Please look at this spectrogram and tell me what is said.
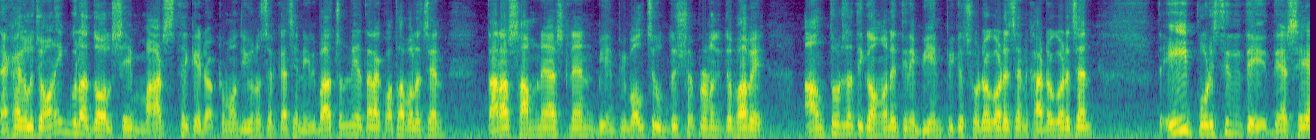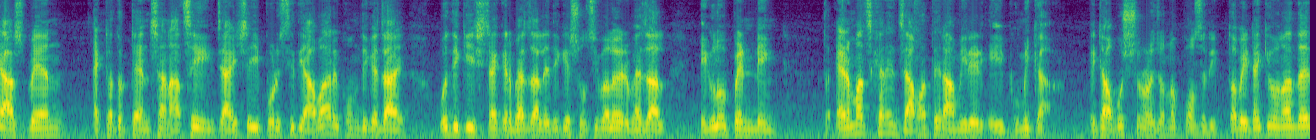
দেখা গেল যে অনেকগুলা দল সেই মার্চ থেকে ডক্টর মোহাম্মদ ইউনুসের কাছে নির্বাচন নিয়ে তারা কথা বলেছেন। তারা সামনে আসলেন, বিএনপি বলছে উদ্দেশ্য প্রণোদিত ভাবে আন্তর্জাতিক অঙ্গনে তিনি বিএনপিকে ছোট করেছেন, খাটো করেছেন। তো এই পরিস্থিতিতে দেশে আসবেন, একটা তো টেনশন আছেই, যে সেই পরিস্থিতি আবার কোন দিকে যায়? ওদিকে ইস্টাকের ভেজাল, এদিকে সচিবালয়ের ভেজাল, এগুলো পেন্ডিং তো এর মাঝখানে জামাতের আমিরের এই ভূমিকা, এটা অবশ্যই ওনার জন্য পজিটিভ তবে এটা কি ওনাদের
